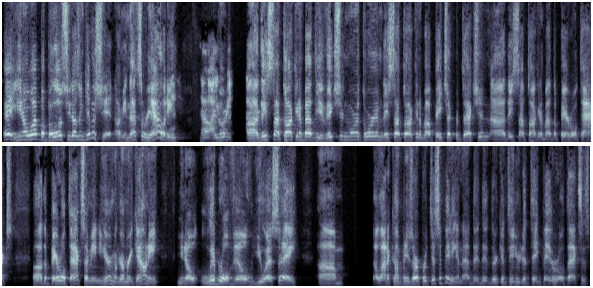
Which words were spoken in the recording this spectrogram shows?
Hey, you know what? But Pelosi doesn't give a shit. I mean, that's the reality. no, I agree. Uh, they stopped talking about the eviction moratorium. They stopped talking about paycheck protection. Uh, they stopped talking about the payroll tax. Uh, the payroll tax, I mean, here in Montgomery County, you know, Liberalville, USA, um, a lot of companies are participating in that. They, they, they're continuing to take payroll taxes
